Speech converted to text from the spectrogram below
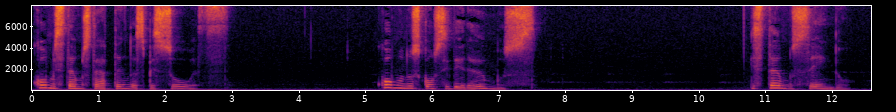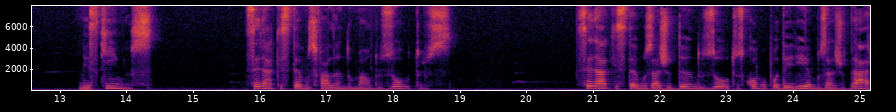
Como estamos tratando as pessoas? Como nos consideramos? Estamos sendo mesquinhos? Será que estamos falando mal dos outros? Será que estamos ajudando os outros como poderíamos ajudar?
